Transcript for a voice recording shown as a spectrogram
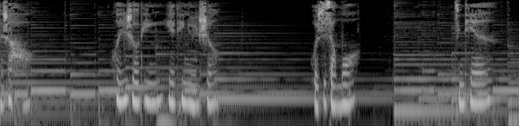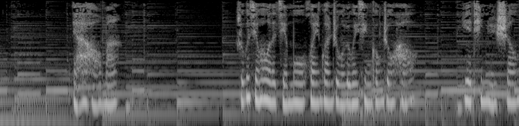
晚上好，欢迎收听夜听女生，我是小莫。今天你还好吗？如果喜欢我的节目，欢迎关注我的微信公众号“夜听女生”。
